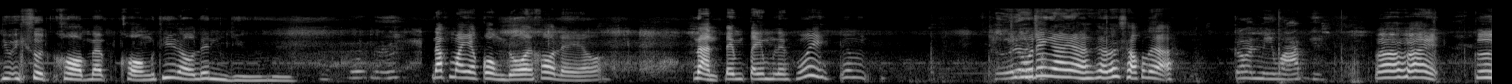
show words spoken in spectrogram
อยู่อีกสุดขอบแบบของที่เราเล่นอยู่นะนักมายากลโดนเข้าแล้ว นั่นเต็มเต็มเลยเฮ้ย รู้ได้ไงอะเธอต้องช็อกเลยอะก็มันมีวาร์ปไงไม่ไม่คือ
